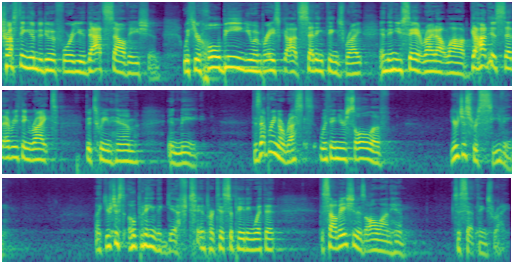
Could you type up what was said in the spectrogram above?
trusting Him to do it for you. That's salvation. With your whole being, you embrace God setting things right, and then you say it right out loud God has set everything right between Him and me. Does that bring a rest within your soul of you're just receiving? Like you're just opening the gift and participating with it. The salvation is all on Him to set things right.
